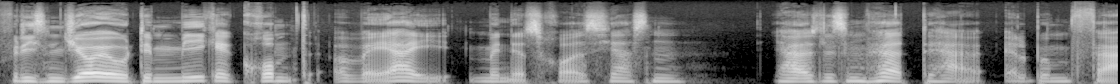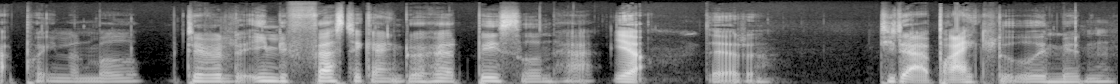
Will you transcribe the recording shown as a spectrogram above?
Fordi sådan, jo jo, det er mega grumt at være i, men jeg tror også, jeg har sådan, jeg har også ligesom hørt det her album før på en eller anden måde. Det er vel egentlig første gang, du har hørt B-siden her. Det er det. De der bræklyde i midten.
